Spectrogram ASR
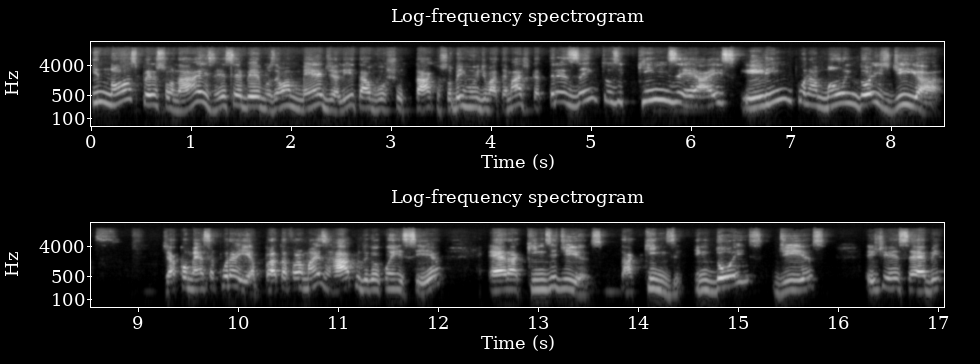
E nós, personagens, recebemos, é uma média ali, tá? Eu vou chutar, que eu sou bem ruim de matemática, 315 reais limpo na mão em dois dias. Já começa por aí. A plataforma mais rápida que eu conhecia era 15 dias, tá? 15. Em dois dias, a gente recebe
